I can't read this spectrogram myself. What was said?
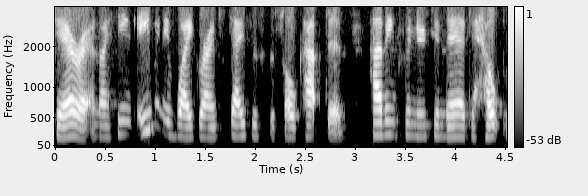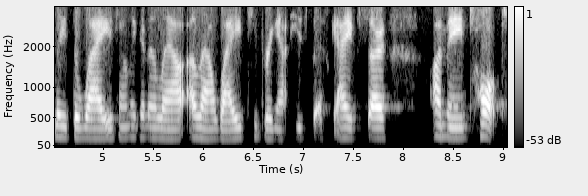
share it. And I think even if Wade Graham stays as the sole captain, having Finucane there to help lead the way is only going to allow allow Wade to bring out his best game. So, I mean, tops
